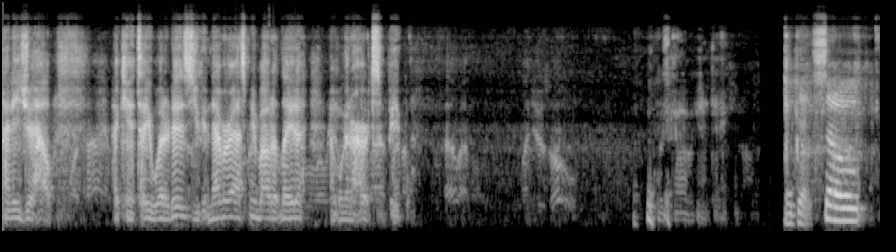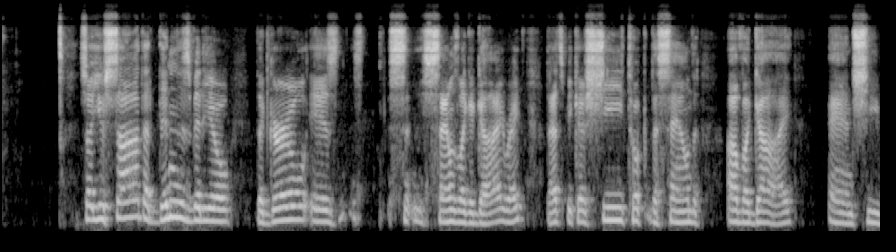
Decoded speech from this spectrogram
I need your help. I can't tell you what it is. You can never ask me about it later, and we're gonna hurt some people. Okay so so you saw that in this video the girl is sounds like a guy right that's because she took the sound of a guy and she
